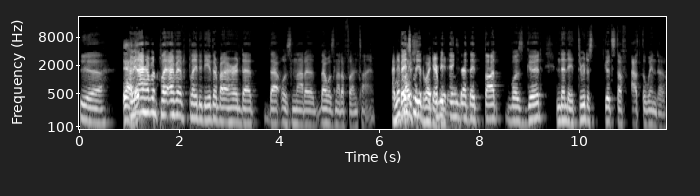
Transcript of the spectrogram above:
yeah. Yeah, I mean, that- I haven't played. I haven't played it either, but I heard that that was not a that was not a fun time. I never Basically, understood why took they did everything it. that they thought was good, and then they threw the good stuff out the window.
